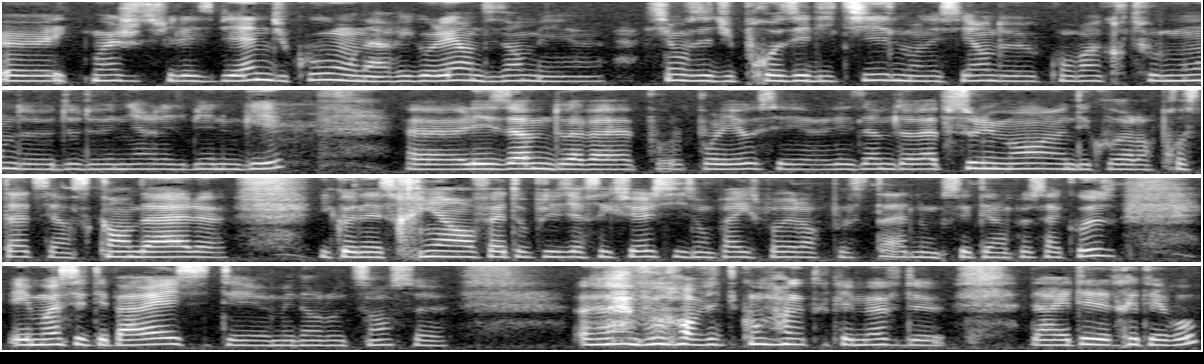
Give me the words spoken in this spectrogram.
euh, et que moi je suis lesbienne. Du coup, on a rigolé en disant mais euh, si on faisait du prosélytisme en essayant de convaincre tout le monde de, devenir lesbienne ou gay. Euh, les hommes doivent, pour, pour Léo, c'est les hommes doivent absolument découvrir leur prostate. C'est un scandale. Ils connaissent rien en fait au plaisir sexuel s'ils n'ont pas exploré leur prostate. Donc c'était un peu sa cause. Et moi, c'était pareil. C'était mais dans l'autre sens, avoir envie de convaincre toutes les meufs de d'arrêter d'être hétéro.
